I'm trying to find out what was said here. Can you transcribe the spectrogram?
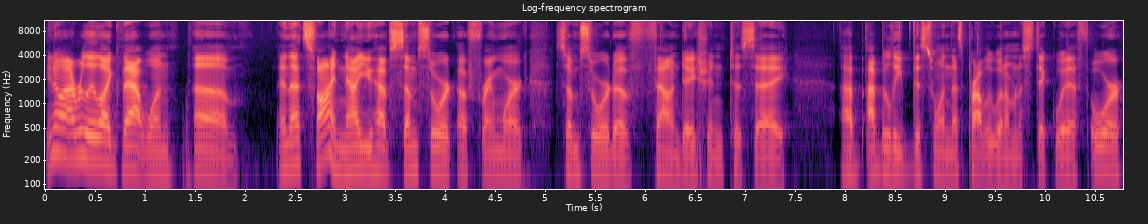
you know, I really like that one. Um, and that's fine. Now you have some sort of framework, some sort of foundation to say, I, I believe this one. That's probably what I'm going to stick with. Or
